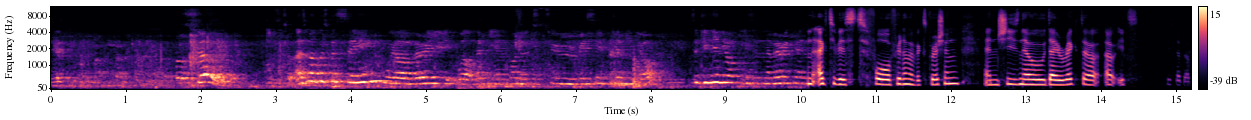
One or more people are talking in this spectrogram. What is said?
So, so as Marcos was saying, we are very well happy and honored to receive Jill York. So Jill York is an American activist for freedom of expression, and she's now director. Oh, it's this laptop.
